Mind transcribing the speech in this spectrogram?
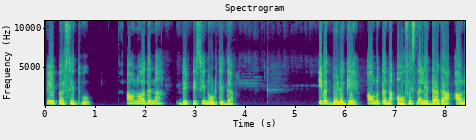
ಪೇಪರ್ಸ್ ಇದ್ವು. ಅವನು ಅದನ್ನ ದಿಟ್ಟಿಸಿ ನೋಡ್ತಿದ್ದ. ಇವತ್ ಬೆಳಗ್ಗೆ ಅವನು ತನ್ನ ಆಫೀಸ್ನಲ್ಲಿದ್ದಾಗ ಅವನ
